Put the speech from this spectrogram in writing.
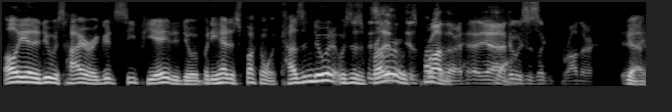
all he had to do was hire a good CPA to do it, but he had his fucking what, cousin do it. It was his brother. his brother. Uh, yeah, Yeah. It was his like brother. Yeah.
